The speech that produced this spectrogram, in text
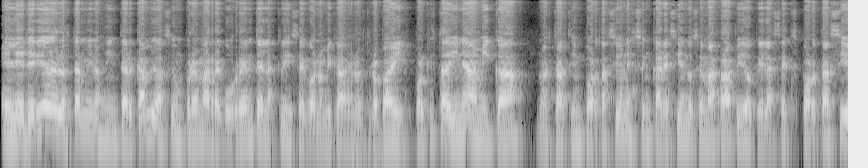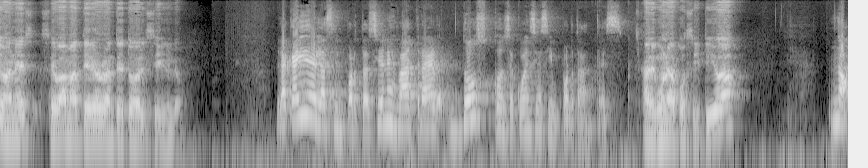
El deterioro de los términos de intercambio ha sido un problema recurrente en las crisis económicas de nuestro país, porque esta dinámica, nuestras importaciones encareciéndose más rápido que las exportaciones, se va a mantener durante todo el siglo. La caída de las importaciones va a traer dos consecuencias importantes. ¿Alguna positiva? No,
